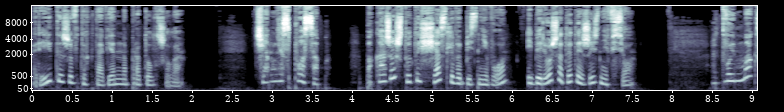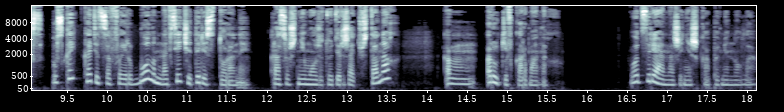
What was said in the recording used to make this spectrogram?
Рита же вдохновенно продолжила. «Чем не способ? Покажи, что ты счастлива без него и берешь от этой жизни все. А твой Макс пускай катится фаерболом на все четыре стороны, раз уж не может удержать в штанах эм, руки в карманах». Вот зря она женишка помянула.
